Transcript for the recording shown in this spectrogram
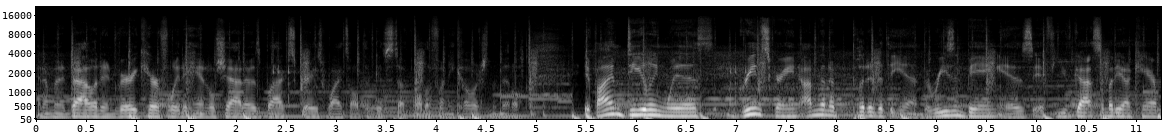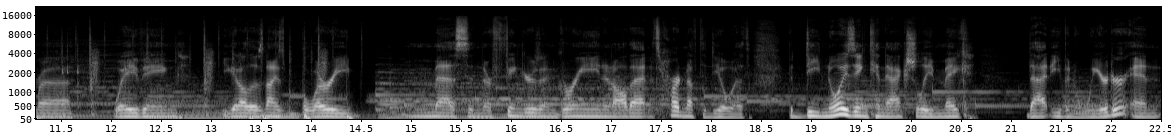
and I'm going to dial it in very carefully to handle shadows, blacks, grays, whites, all the good stuff, all the funny colors in the middle. If I'm dealing with green screen, I'm going to put it at the end. The reason being is if you've got somebody on camera waving, you get all those nice blurry mess in their fingers and green and all that, and it's hard enough to deal with. But denoising can actually make that even weirder and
